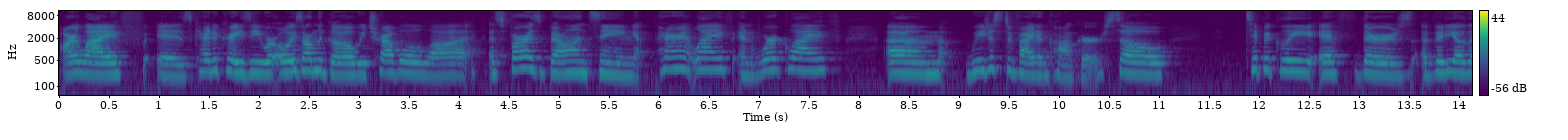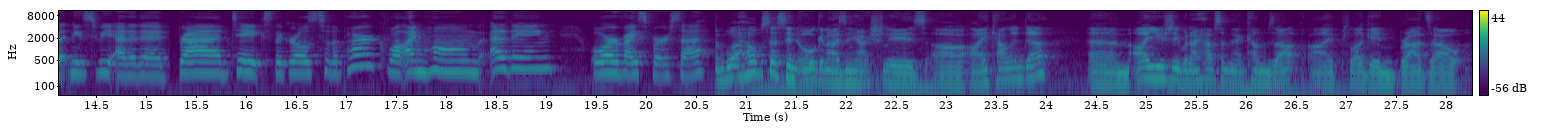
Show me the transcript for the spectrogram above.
our life is kind of crazy. We're always on the go. We travel a lot. As far as balancing parent life and work life, um, we just divide and conquer. So typically, if there's a video that needs to be edited, Brad takes the girls to the park while I'm home editing, or vice versa. And what helps us in organizing actually is our iCalendar. Um, I usually, when I have something that comes up, I plug in Brad's out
